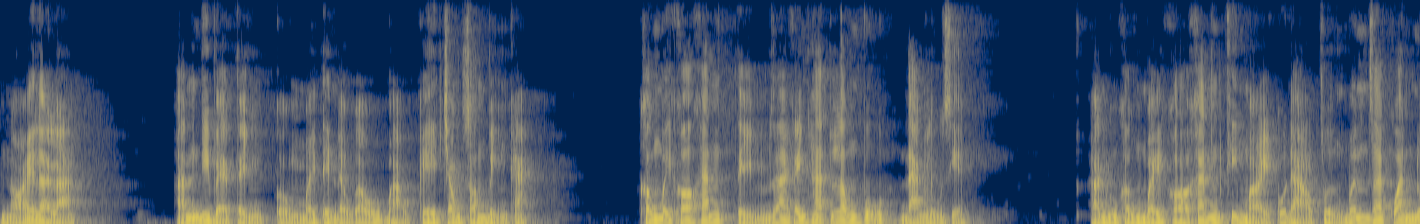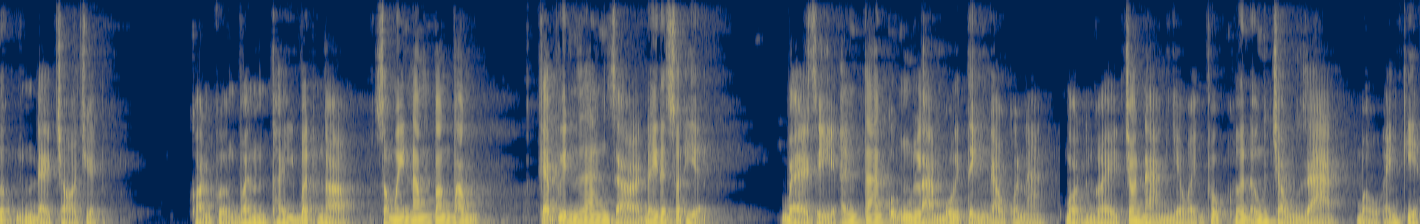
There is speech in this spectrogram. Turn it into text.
Nói là làm Hắn đi về tỉnh cùng mấy tên đầu gấu Bảo kê trong xóm Bình Khang. Không mấy khó khăn tìm ra gánh hát Long Vũ đang lưu diễn. Hắn cũng không mấy khó khăn khi mời cô đảo Phượng Vân ra quán nước để trò chuyện. Còn Phượng Vân thấy bất ngờ, Sau mấy năm vắng bóng, Kép Uyên Giang giờ đây đã xuất hiện. Bẻ gì anh ta cũng là mối tình đầu của nàng, Một người cho nàng nhiều hạnh phúc hơn ông chồng già bầu gánh kia.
